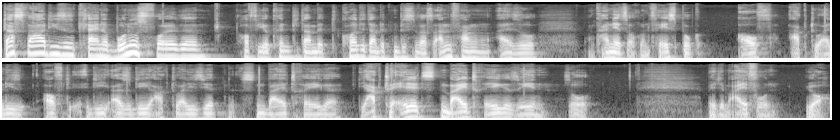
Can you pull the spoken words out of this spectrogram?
das war diese kleine Bonusfolge. Hoffe, ihr könntet damit, konntet damit ein bisschen was anfangen. Also man kann jetzt auch in Facebook auf, aktualis auf die, also die aktualisiertesten Beiträge, die aktuellsten Beiträge sehen. So. Mit dem iPhone. Ja,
